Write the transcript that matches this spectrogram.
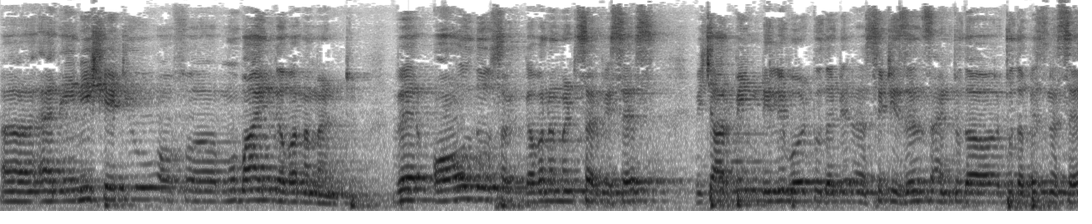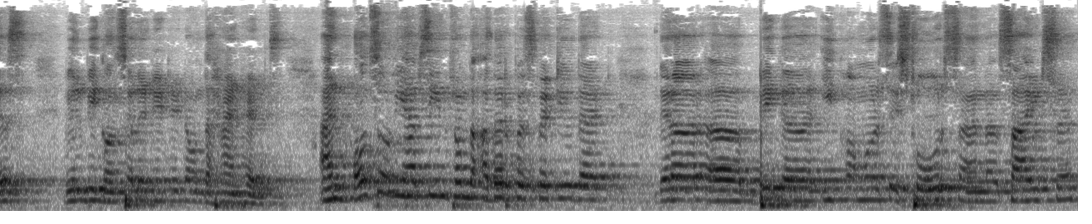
an initiative of uh, mobile government where all those uh, government services which are being delivered to the uh, citizens and to the to the businesses will be consolidated on the handhelds. And also we have seen from the other perspective that there are uh, big uh, e-commerce stores and uh, sites. Uh,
